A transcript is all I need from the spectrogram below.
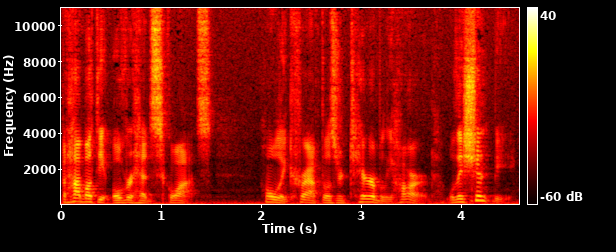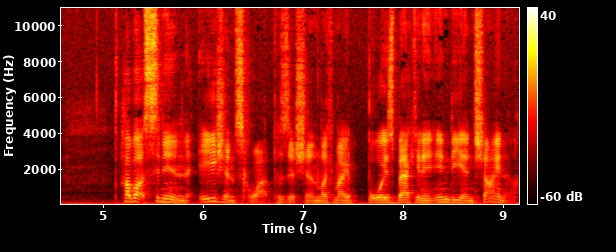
but how about the overhead squats? Holy crap, those are terribly hard. Well, they shouldn't be. How about sitting in an Asian squat position like my boys back in India and China?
